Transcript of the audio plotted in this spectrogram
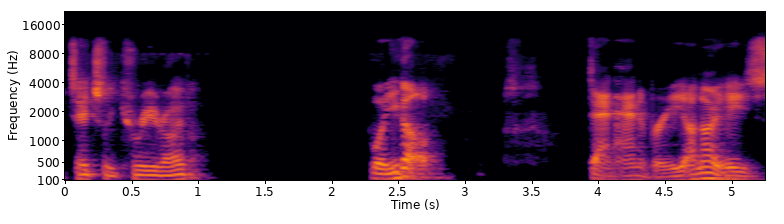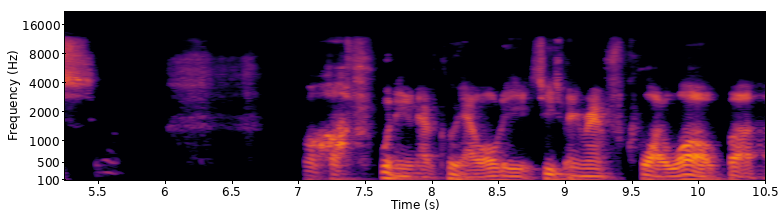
potentially career over? Well, you got Dan Hannebery. I know he's well, I wouldn't even have a clue how old he is. He's been around for quite a while, but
